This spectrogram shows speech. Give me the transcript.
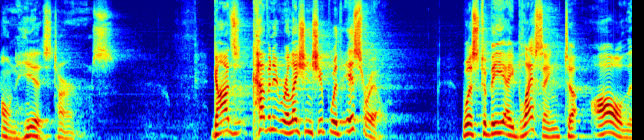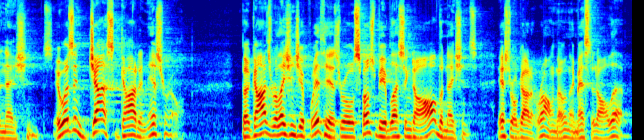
on his terms. God's covenant relationship with Israel was to be a blessing to all the nations. It wasn't just God and Israel, but God's relationship with Israel was supposed to be a blessing to all the nations. Israel got it wrong, though, and they messed it all up.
